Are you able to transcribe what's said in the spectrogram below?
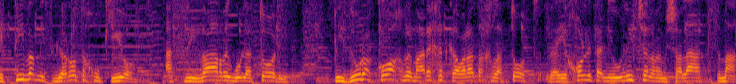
את טיב המסגרות החוקיות, הסביבה הרגולטורית, פיזור הכוח במערכת קבלת החלטות והיכולת הניהולית של הממשלה עצמה.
